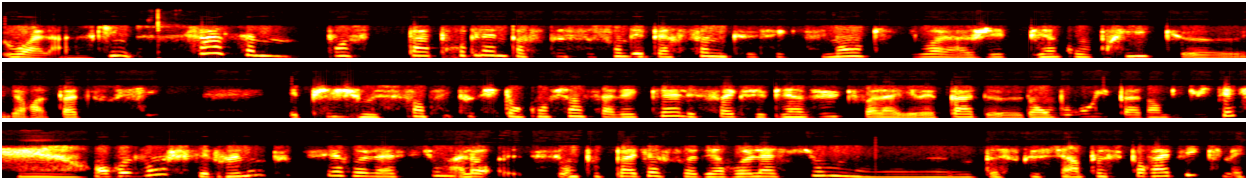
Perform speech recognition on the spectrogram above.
Voilà. Ce qui- ça, ça me pose pas de problème parce que ce sont des personnes que, effectivement, qui, voilà, j'ai bien compris qu'il n'y aura pas de souci. Et puis, je me suis sentie tout de suite en confiance avec elle. Et c'est vrai que j'ai bien vu qu'il voilà, il n'y avait pas de- d'embrouille, pas d'ambiguïté. Mm. En revanche, c'est vraiment toutes ces relations. Alors, on peut pas dire que ce soit des relations euh, parce que c'est un peu sporadique, mais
